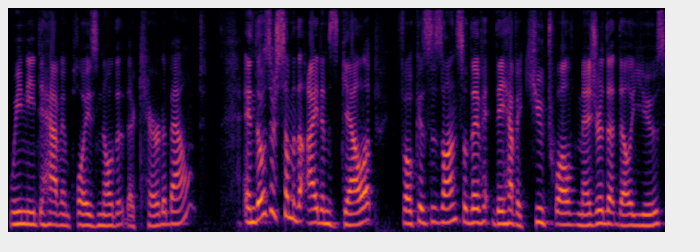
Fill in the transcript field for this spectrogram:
We need to have employees know that they're cared about. And those are some of the items Gallup focuses on. So they they have a Q12 measure that they'll use,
